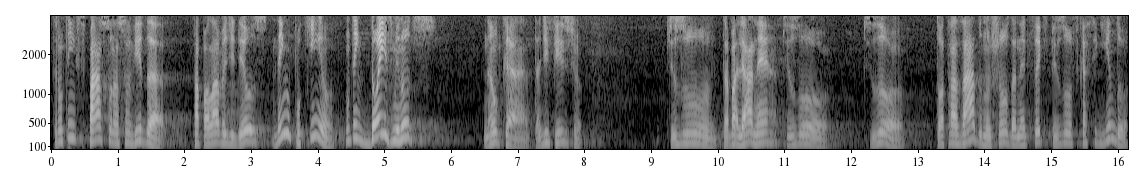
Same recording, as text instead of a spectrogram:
Você não tem espaço na sua vida para a palavra de Deus? Nem um pouquinho? Não tem dois minutos? Não, cara, está difícil. Preciso trabalhar, né? Preciso. Preciso. Estou atrasado nos shows da Netflix, preciso ficar seguindo.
